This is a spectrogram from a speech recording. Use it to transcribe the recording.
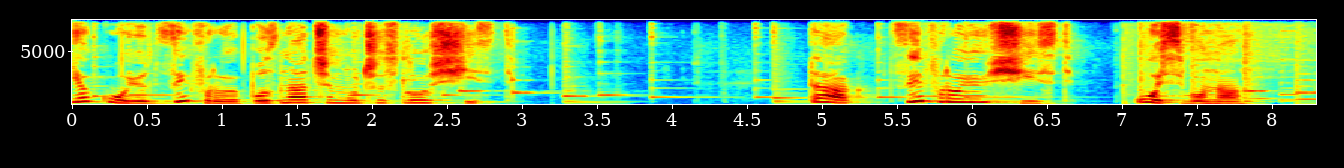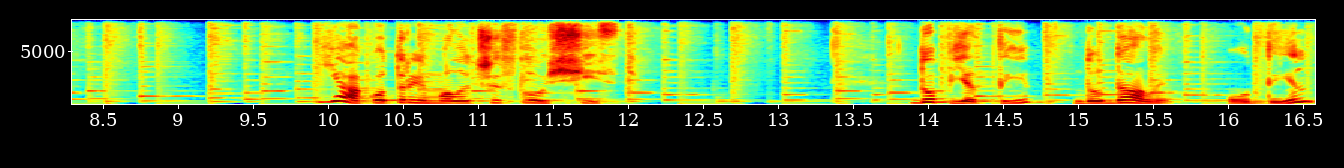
Якою цифрою позначимо число 6? Так, цифрою 6. Ось вона. Як отримали число 6? До 5 додали 1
